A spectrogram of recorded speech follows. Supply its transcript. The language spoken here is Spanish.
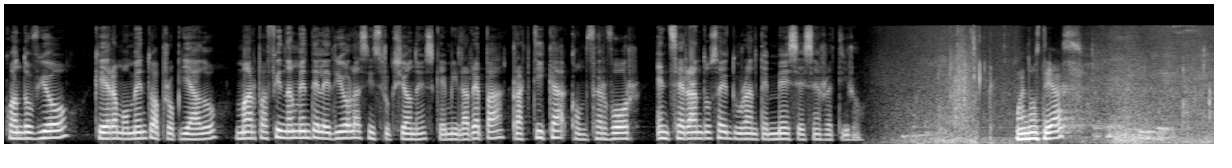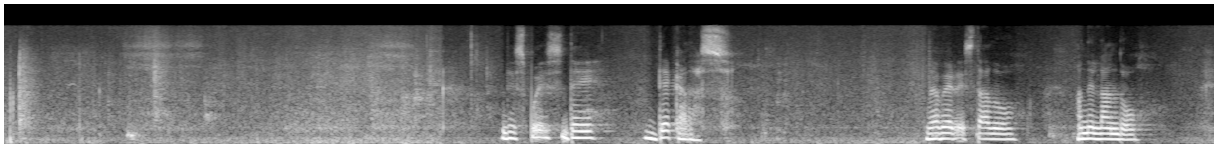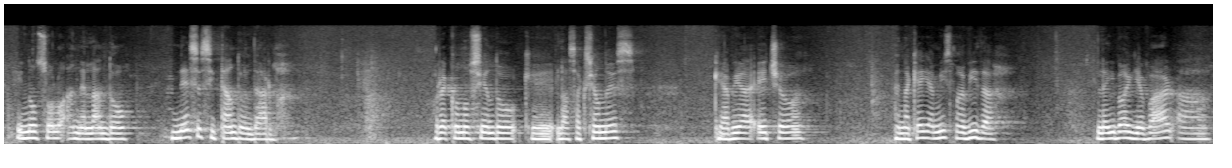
Cuando vio que era momento apropiado, Marpa finalmente le dio las instrucciones que Milarepa practica con fervor encerrándose durante meses en retiro. Buenos días. Después de décadas de haber estado anhelando, y no solo anhelando, necesitando el Dharma, reconociendo que las acciones que había hecho en aquella misma vida le iba a llevar a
